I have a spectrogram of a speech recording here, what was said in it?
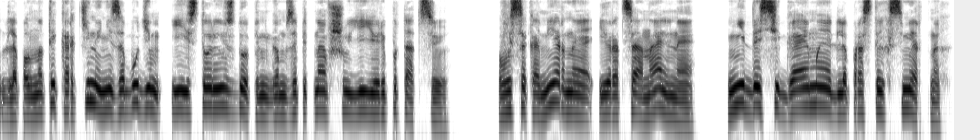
Для полноты картины не забудем и историю с допингом, запятнавшую ее репутацию. Высокомерная и рациональная, недосягаемая для простых смертных.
